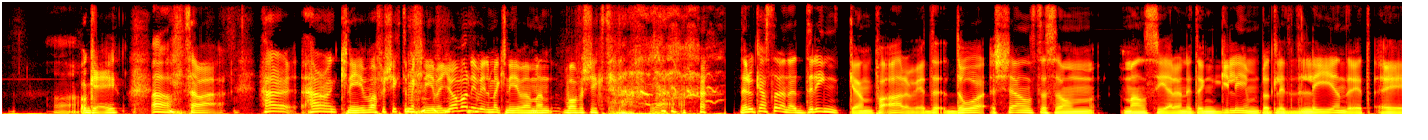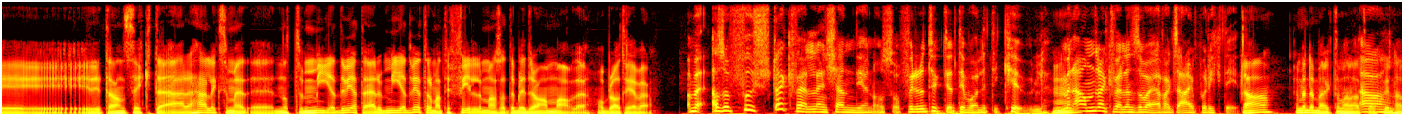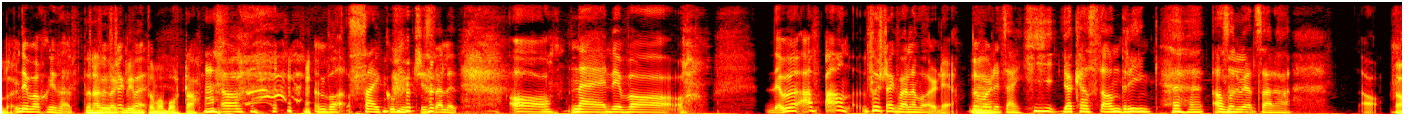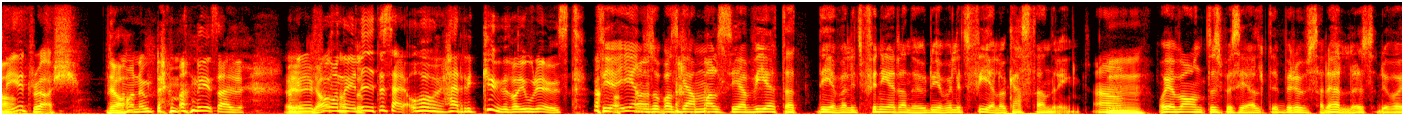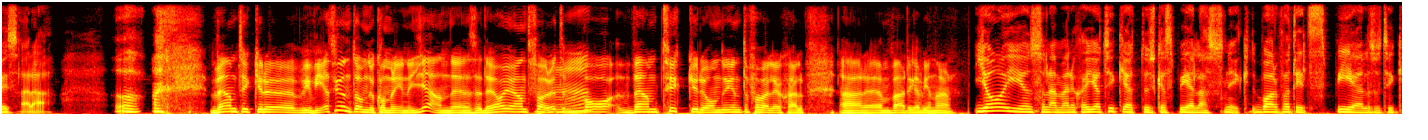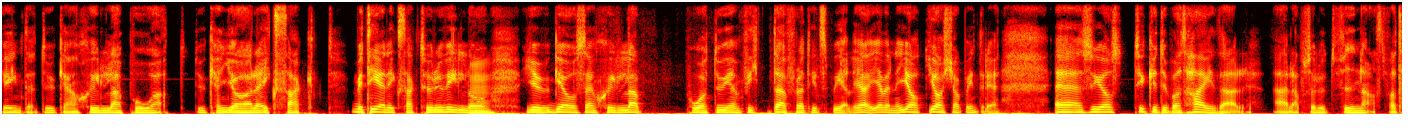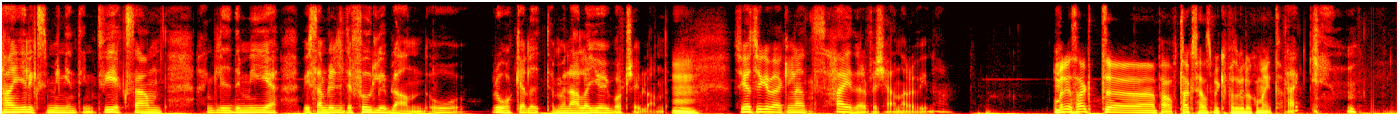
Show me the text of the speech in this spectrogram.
Okej, Ja. så här, här, här har en kniv, var försiktig med kniven. Gör vad ni vill med kniven, men var försiktig med den. När du kastar den där drinken på Arvid, då känns det som man ser en liten glimt och ett litet leende i ditt, i ditt ansikte. Är det här liksom ett, eh, något medvetet? Är du medveten om att det filmas så att det blir drama av det och bra TV? Ja, Men, alltså första kvällen kände jag nog så, för då tyckte jag att det var lite kul. Men andra kvällen så var jag faktiskt arg på riktigt. Ja, men det märkte man att det var skillnad där. det var skillnad. Den här lilla glimten kväll- var borta. Ja, men bara psycho istället. Ja, nej det var... Det var a- a- första kvällen var det det. Då var det lite såhär, hi, jag kastade en drink. alltså du vet såhär, ja. Ja. Det är ett rush. Ja. Man, det. man är så här, man Eh, är jag ifrån är lite så här, åh herregud, vad gjorde jag just? För jag är ändå så pass gammal så jag vet att det är väldigt förnedrande och det är väldigt fel att kasta en drink. Mm. Och jag var inte speciellt berusad heller, så det var ju såhär, åh. Vem tycker du, vi vet ju inte om du kommer in igen, det, det har ju hänt förut. Mm. Vad, vem tycker du, om du inte får välja själv, är en värdiga vinnaren? Jag är ju en sån här människa, jag tycker att du ska spela snyggt. Bara för att det är ett spel så tycker jag inte att du kan skylla på att du kan göra exakt, bete dig exakt hur du vill och ljuga och sen skylla på att du är en fitta för att det är ett spel. Jag, jag vet inte, jag, jag köper inte det. Eh, så jag tycker typ att Haidar är absolut finast. För att han ger liksom ingenting tveksamt, han glider med, visst han blir lite full ibland och bråkar lite, men alla gör ju bort sig ibland. Mm. Så jag tycker verkligen att Haidar förtjänar att vinna. Och med det sagt, eh, Pau, tack så hemskt mycket för att du ville komma hit. Tack.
